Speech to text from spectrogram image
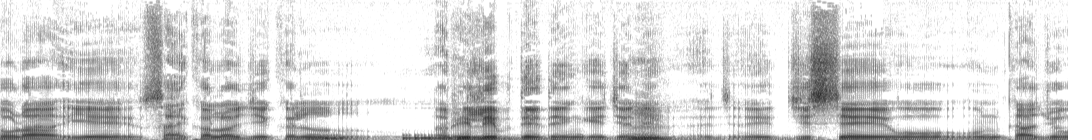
थोड़ा ये साइकोलॉजिकल रिलीफ दे देंगे हम्म। जिससे वो उनका जो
